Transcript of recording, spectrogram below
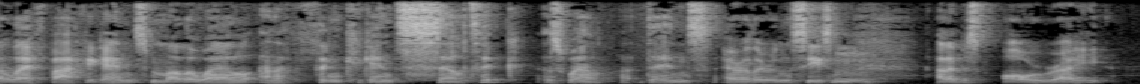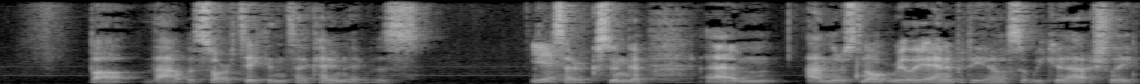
at left back against Motherwell and I think against Celtic as well at Dens earlier in the season, and it was all right, but that was sort of taken into account. It was Yeah. Eric Kusunga, um, and there's not really anybody else that we could actually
